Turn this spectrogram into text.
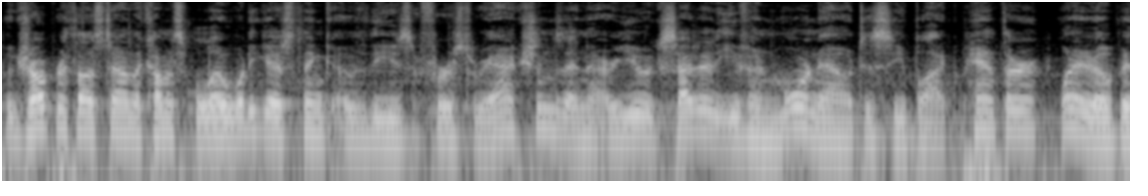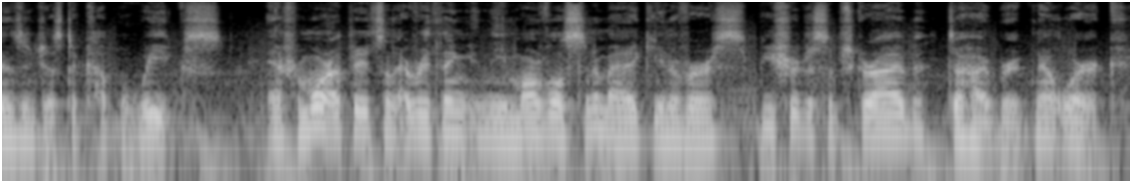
But drop your thoughts down in the comments below. What do you guys think of these first reactions, and are you excited even more now to see Black Panther when it opens in just a couple weeks? And for more updates on everything in the Marvel Cinematic Universe, be sure to subscribe to Hybrid Network.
